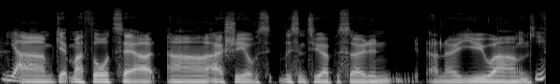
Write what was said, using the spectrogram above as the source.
Yeah. um, get my thoughts out. Uh, I actually obviously listened to your episode, and I know you, um, Thank you.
